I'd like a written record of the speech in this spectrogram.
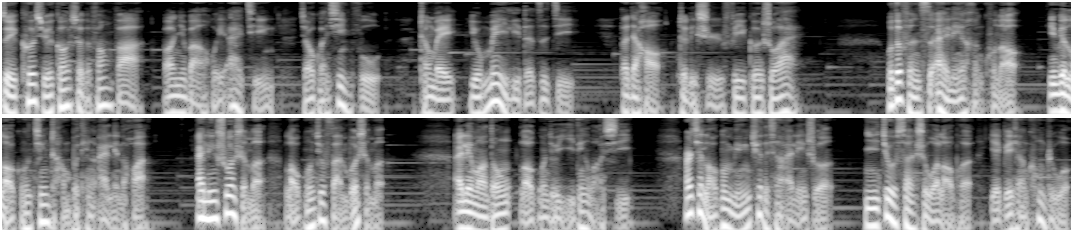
最科学高效的方法帮你挽回爱情，浇灌幸福，成为有魅力的自己。大家好，这里是飞哥说爱。我的粉丝艾琳很苦恼，因为老公经常不听艾琳的话，艾琳说什么，老公就反驳什么。艾琳往东，老公就一定往西，而且老公明确的向艾琳说：“你就算是我老婆，也别想控制我。”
